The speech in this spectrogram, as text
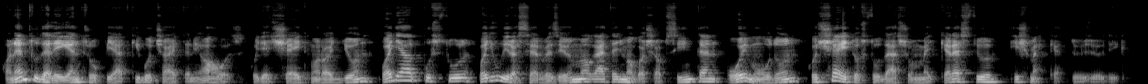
Ha nem tud elég entrópiát kibocsájtani ahhoz, hogy egy sejt maradjon, vagy elpusztul, vagy újra szervezi önmagát egy magasabb szinten, oly módon, hogy sejtosztódáson megy keresztül és megkettőződik.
